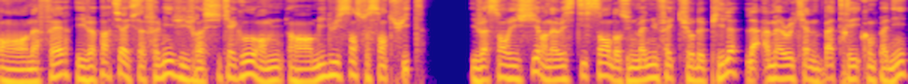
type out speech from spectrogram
en affaires. Et il va partir avec sa famille vivre à Chicago en, en 1868. Il va s'enrichir en investissant dans une manufacture de piles, la American Battery Company.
